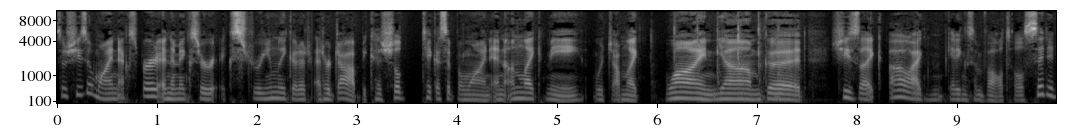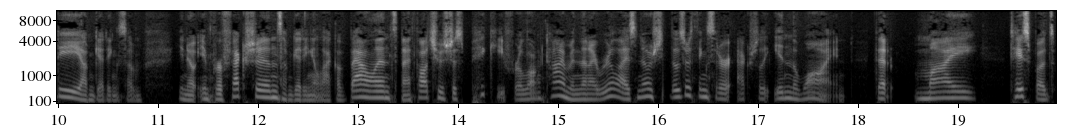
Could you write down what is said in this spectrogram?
So she's a wine expert, and it makes her extremely good at, at, her job because she'll take a sip of wine. And unlike me, which I'm like, wine, yum, good, she's like, oh, I'm getting some volatile acidity. I'm getting some, you know, imperfections. I'm getting a lack of balance. And I thought she was just picky for a long time. And then I realized, no, she, those are things that are actually in the wine that my taste buds,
